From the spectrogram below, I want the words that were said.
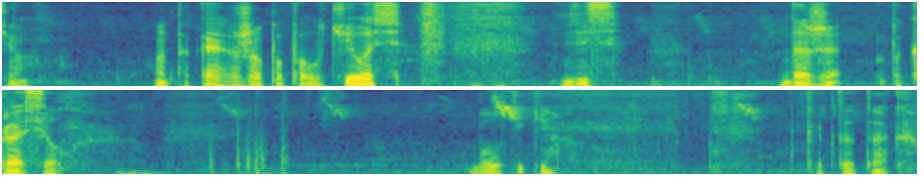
Все, вот такая жопа получилась. Здесь даже покрасил болтики. Как-то так.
